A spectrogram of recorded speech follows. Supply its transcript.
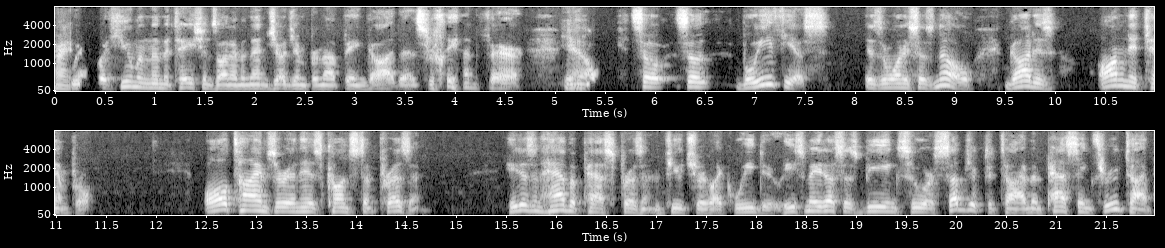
Right. We put human limitations on him and then judge him for not being God. That's really unfair. Yeah. You know? So so Boethius is the one who says, no, God is omnitemporal. All times are in his constant present. He doesn't have a past, present, and future like we do. He's made us as beings who are subject to time and passing through time.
